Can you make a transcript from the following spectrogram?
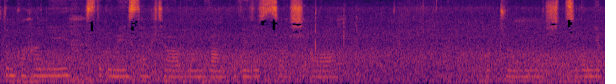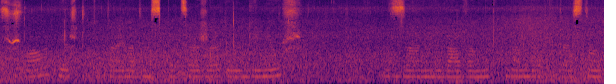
Zatem kochani, z tego miejsca chciałabym Wam powiedzieć coś o, o czymś, co do mnie przyszło jeszcze tutaj na tym spacerze długim już. Za niebawem będę tutaj stąd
